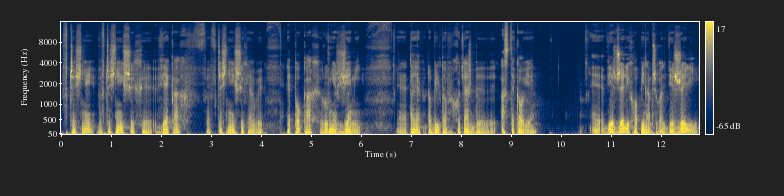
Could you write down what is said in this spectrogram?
wcześniej, we wcześniejszych wiekach, we wcześniejszych jakby epokach również Ziemi, e, tak jak robili to chociażby Aztekowie, e, wierzyli, Hopi na przykład wierzyli,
